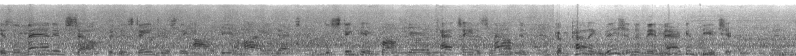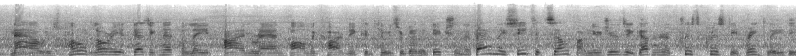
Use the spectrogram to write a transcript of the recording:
is the man himself with his dangerously high BMI index, distinctive coiffure, cat's anus mouth, and compelling vision of the American future. Now, as poet laureate designate, the late Ayn Rand Paul McCartney concludes her benediction, the family seats itself on New Jersey Governor Chris Christie Brinkley. The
